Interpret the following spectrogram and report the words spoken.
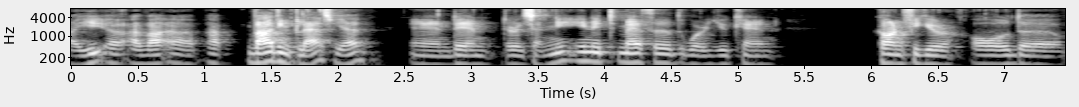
a, a, a, a class, yeah, and then there's an init method where you can configure all the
